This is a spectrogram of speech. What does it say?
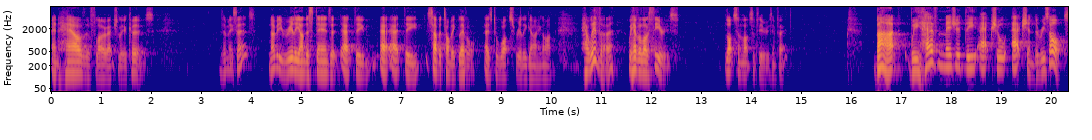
and how the flow actually occurs. Does that make sense? Nobody really understands it at the, at, the subatomic level as to what's really going on. However, we have a lot of theories, lots and lots of theories, in fact. But we have measured the actual action, the results.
